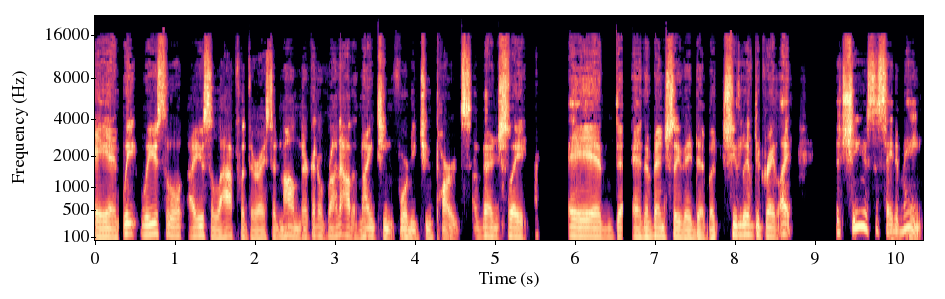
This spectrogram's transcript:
And we, we used to, I used to laugh with her. I said, Mom, they're going to run out of 1942 parts eventually. And, and eventually they did, but she lived a great life. But she used to say to me,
